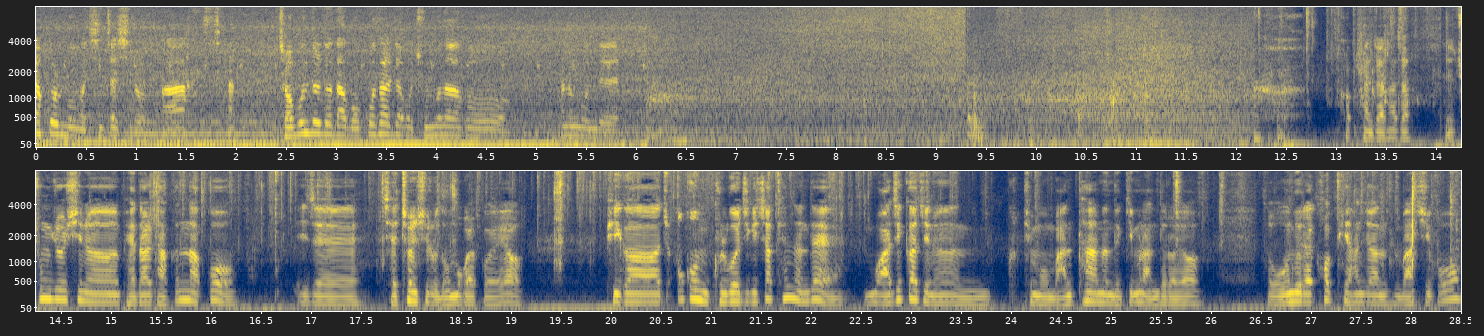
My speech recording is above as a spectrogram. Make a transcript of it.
시작 골목은 진짜 싫어. 아, 진짜. 저분들도 다 먹고 살자고 주문하고 하는 건데. 커피 한잔 하자. 충주시는 배달 다 끝났고 이제 제천시로 넘어갈 거예요. 비가 조금 굵어지기 시작했는데 뭐 아직까지는 그렇게 뭐 많다는 느낌은 안 들어요. 오늘의 커피 한 잔 마시고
